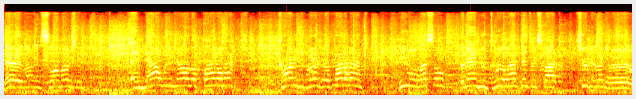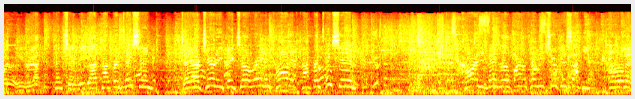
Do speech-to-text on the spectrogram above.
There it is, now in slow motion. And now we know the final match. Karnage advances to the final match. He will wrestle the man who drew the last entry spot. It like wait, wait, wait, wait, we got tension, we got confrontation. JR Judy, Big Joe Reed, and Karnage confrontation. Karnage advances to the final kill meet Shugo Kunisaki in a little bit.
